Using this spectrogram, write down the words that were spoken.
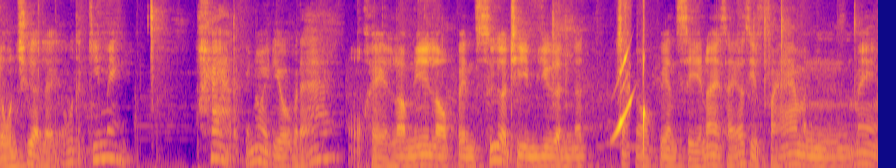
โดนเชือดเลย โอ้ตะกี้แม่งพลาดไปหน่อยเดียวก็ได้ โอเค รอบนี้เราเป็นเสื้อทีมเยือนนะ เราเปลี่ยนสีหน่อยใส่ก็สีฟ้ามันแม่ง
